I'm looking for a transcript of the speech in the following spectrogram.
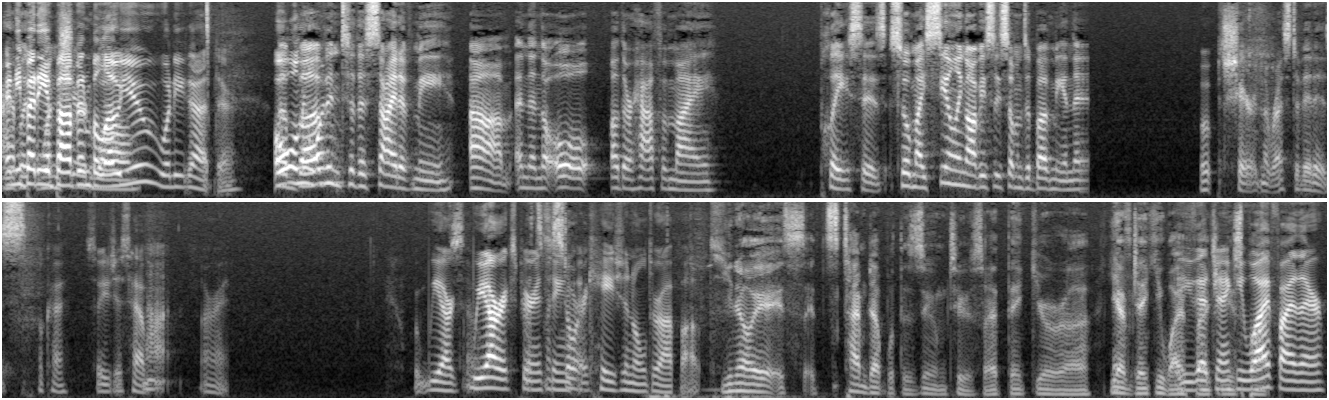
I have, like, Anybody above and below wall. you? What do you got there? Oh, only above one? and to the side of me, um, and then the whole other half of my places. So my ceiling, obviously, someone's above me, and then Oops. shared, and the rest of it is Okay, so you just have not. all right. We are we are experiencing occasional dropouts. You know, it's it's timed up with the Zoom too, so I think you're uh you have janky Wi-Fi. You got at your new janky. Wi-Fi there.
